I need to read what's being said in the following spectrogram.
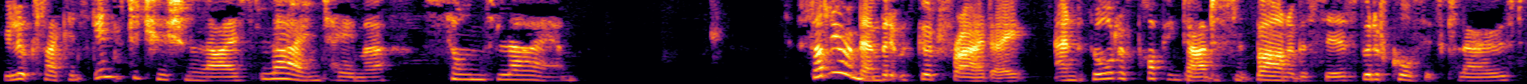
He looks like an institutionalised lion tamer, sans lion. Suddenly remembered it was Good Friday and thought of popping down to St Barnabas's, but of course it's closed,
